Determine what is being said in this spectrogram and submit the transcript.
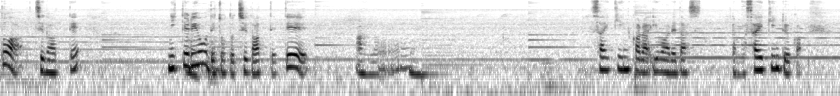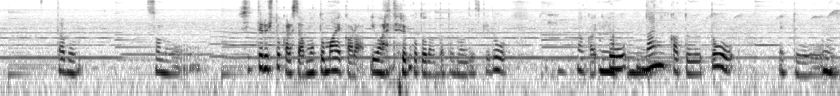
とは違って似てるようでちょっと違っててあの最近から言われだし最近というか多分その知ってる人からしたらもっと前から言われてることだったと思うんですけどなんかよ、うんうん。何かというと、えっとうん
